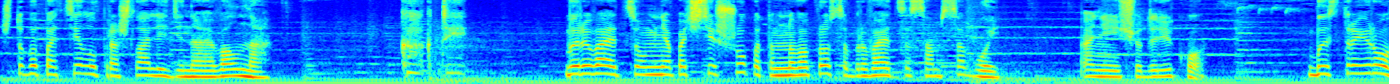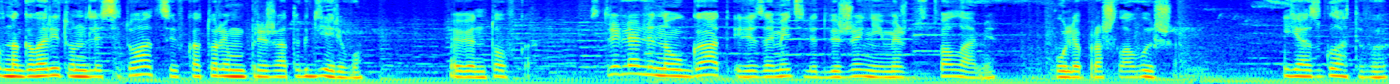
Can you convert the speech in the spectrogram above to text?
чтобы по телу прошла ледяная волна. «Как ты?» Вырывается у меня почти шепотом, но вопрос обрывается сам собой. Они еще далеко. Быстро и ровно говорит он для ситуации, в которой мы прижаты к дереву. Винтовка. Стреляли наугад или заметили движение между стволами. Пуля прошла выше. Я сглатываю,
